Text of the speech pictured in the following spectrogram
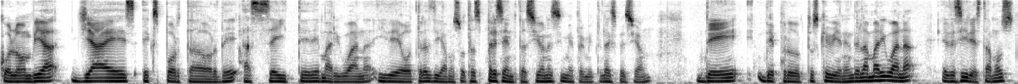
Colombia ya es exportador de aceite de marihuana y de otras, digamos, otras presentaciones, si me permiten la expresión, de, productos que vienen de la marihuana. Es decir, estamos,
